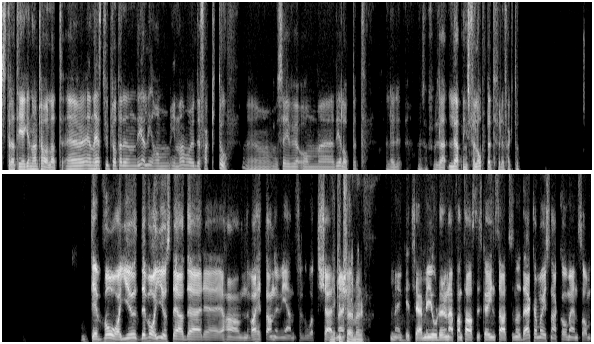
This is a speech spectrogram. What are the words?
Strategen har talat. Eh, en häst vi pratade en del om innan var ju de facto. Eh, vad säger vi om eh, det loppet? Eller säga, löpningsförloppet för de facto. Det var ju, det var just det där eh, han, vad hette han nu igen, förlåt, Kärmer. Kärmer. Mäktigt Kärmer gjorde den här fantastiska insatsen och där kan man ju snacka om en som,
